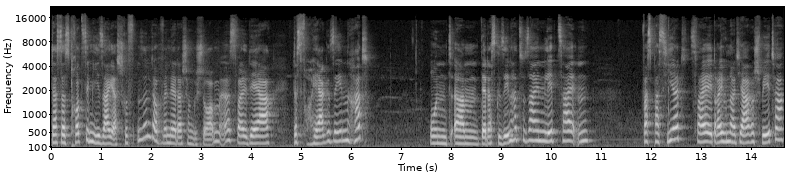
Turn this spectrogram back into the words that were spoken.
dass das trotzdem Jesajas Schriften sind, auch wenn der da schon gestorben ist, weil der das vorhergesehen hat und ähm, der das gesehen hat zu seinen Lebzeiten. Was passiert 200, 300 Jahre später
